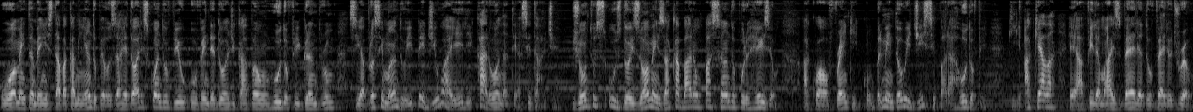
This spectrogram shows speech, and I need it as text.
O homem também estava caminhando pelos arredores quando viu o vendedor de carvão Rudolph Grandrum se aproximando e pediu a ele carona até a cidade. Juntos, os dois homens acabaram passando por Hazel, a qual Frank cumprimentou e disse para Rudolph que aquela é a filha mais velha do velho Drew.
